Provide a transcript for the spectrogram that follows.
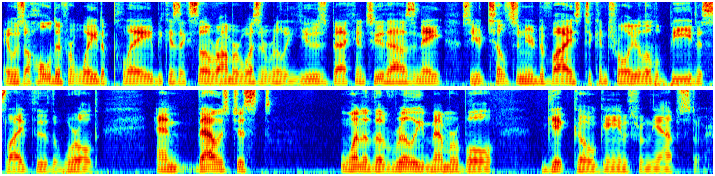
It was a whole different way to play because accelerometer wasn't really used back in 2008. So you're tilting your device to control your little bee to slide through the world. And that was just one of the really memorable get go games from the App Store.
